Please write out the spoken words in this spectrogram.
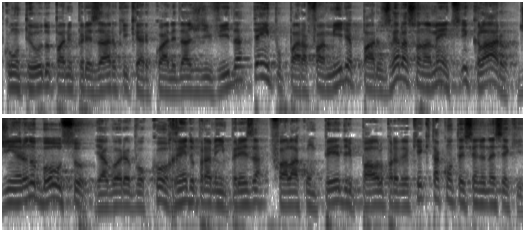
Conteúdo para o empresário que quer qualidade de vida, tempo para a família, para os relacionamentos e, claro, dinheiro no bolso. E agora eu vou correndo para minha empresa falar com Pedro e Paulo para ver o que está acontecendo nessa equipe.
